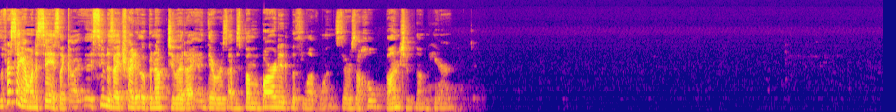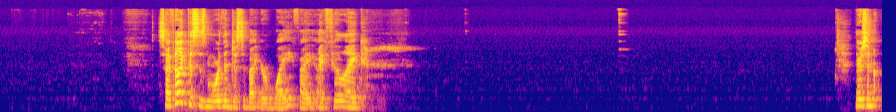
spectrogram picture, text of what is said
The first thing I want to say is like I, as soon as I try to open up to it, I there was I was bombarded with loved ones. There's a whole bunch of them here. So I feel like this is more than just about your wife. I, I feel like there's an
